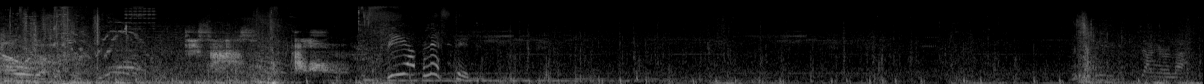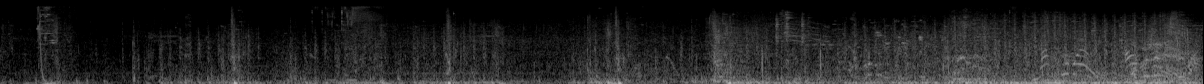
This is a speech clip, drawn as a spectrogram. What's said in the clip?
Powered up. Be uplifted. Not to worry. I'll catch you up.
